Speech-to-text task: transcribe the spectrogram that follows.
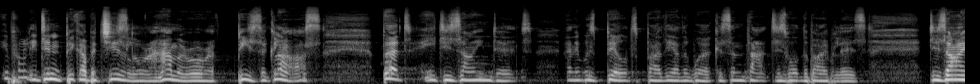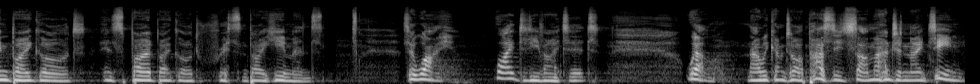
He probably didn't pick up a chisel or a hammer or a piece of glass, but he designed it and it was built by the other workers, and that is what the Bible is designed by God, inspired by God, written by humans. So, why? Why did he write it? Well, now we come to our passage, Psalm 119.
